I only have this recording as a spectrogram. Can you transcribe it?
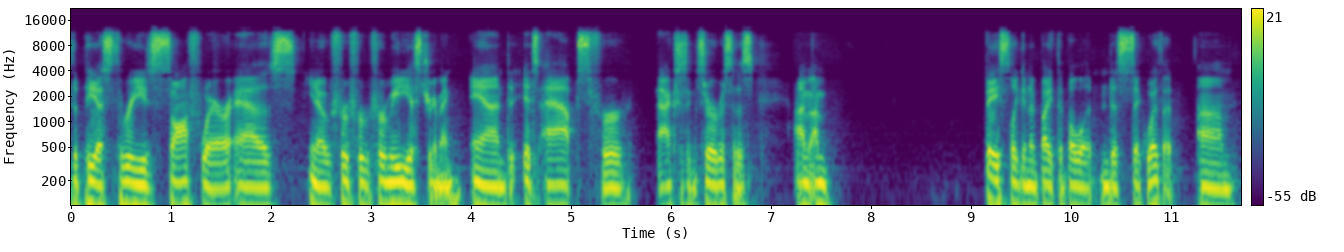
the PS3's software as you know for, for, for media streaming and its apps for accessing services. I'm, I'm basically going to bite the bullet and just stick with it. Um,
